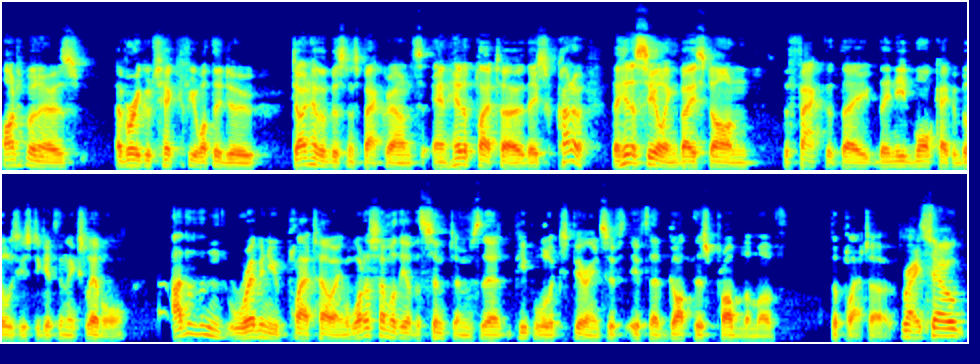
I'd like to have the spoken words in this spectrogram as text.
entrepreneurs, are very good technically at what they do, don't have a business background, and hit a plateau. They kind of they hit a ceiling based on the fact that they they need more capabilities to get to the next level. Other than revenue plateauing, what are some of the other symptoms that people will experience if, if they've got this problem of the plateau? Right. So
